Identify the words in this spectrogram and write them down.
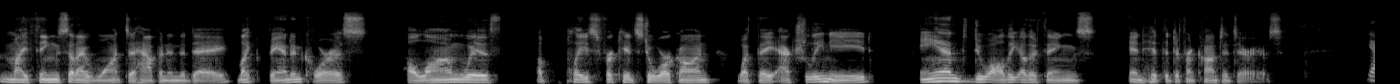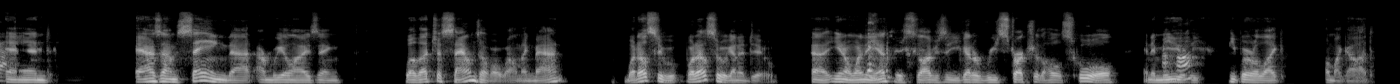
my things that I want to happen in the day, like band and chorus, along with a place for kids to work on what they actually need and do all the other things and hit the different content areas. Yeah. And as I'm saying that, I'm realizing, well, that just sounds overwhelming, Matt. What else? Are, what else are we going to do? Uh, you know, one of the answers is obviously you got to restructure the whole school, and immediately uh-huh. people are like, "Oh my god,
